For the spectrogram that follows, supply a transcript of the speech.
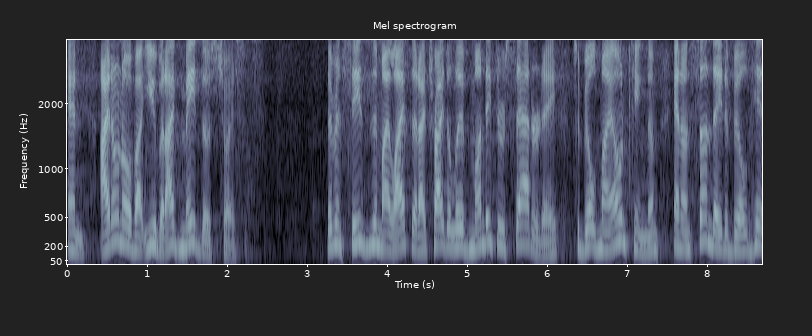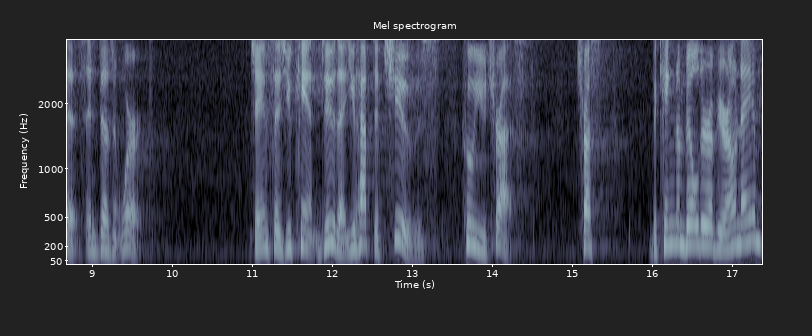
And I don't know about you, but I've made those choices. There have been seasons in my life that I tried to live Monday through Saturday to build my own kingdom, and on Sunday to build His, and it doesn't work. James says you can't do that. You have to choose who you trust. Trust the kingdom builder of your own name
